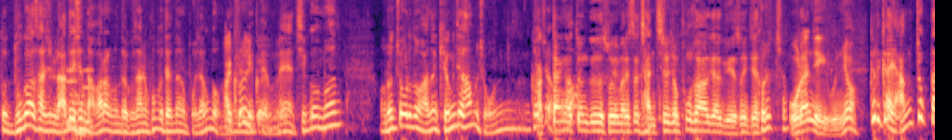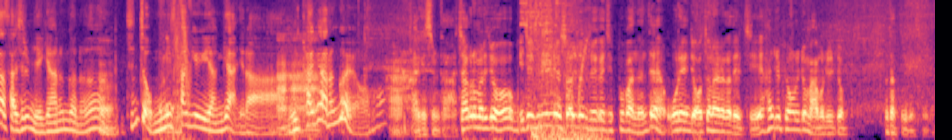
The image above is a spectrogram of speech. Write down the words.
또 누가 사실 나 대신 나가라 그런다 그 사람이 후보 된다는 보장도 없는 거기. 때문에 지금은 어느 쪽으로든 와서 경쟁하면 좋은 거죠. 각 당의 어떤 그 소위 말해서 잔치를 좀 풍성하게 하기 위해서 이제 그렇죠. 오란 얘기군요. 그러니까 양쪽 다 사실은 얘기하는 거는 진짜 옥립하기 위한 게 아니라 물타기 하는 거예요. 아, 알겠습니다. 자, 그럼 말이죠. 2011년 썰 좀 저희가 짚어봤는데 올해 이제 어떤 한 해가 될지 한 줄 평으로 좀 마무리를 좀 부탁드리겠습니다.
